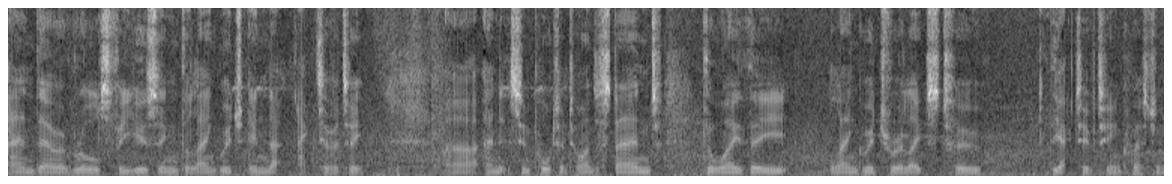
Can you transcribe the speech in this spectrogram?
and there are rules for using the language in that activity. Uh, and it's important to understand the way the language relates to the activity in question.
